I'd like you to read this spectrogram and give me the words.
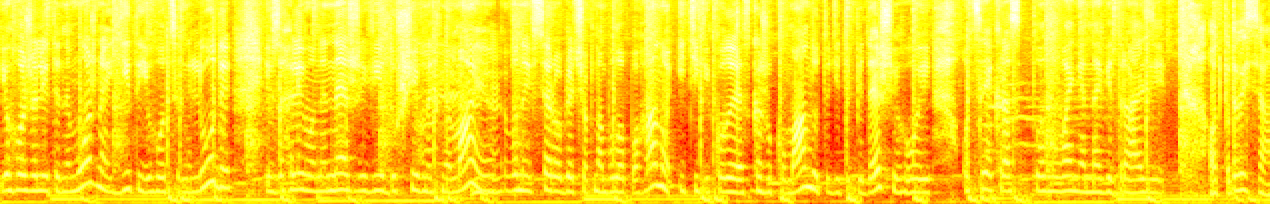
його жаліти не можна, і діти його це не люди, і взагалі вони не живі, душі в них немає. Вони все роблять, щоб нам було погано. І тільки коли я скажу команду, тоді ти підеш його. І оце якраз планування на відразі. От подивися,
